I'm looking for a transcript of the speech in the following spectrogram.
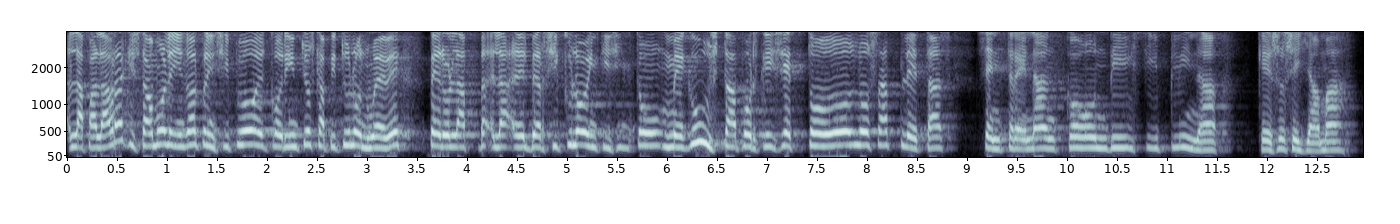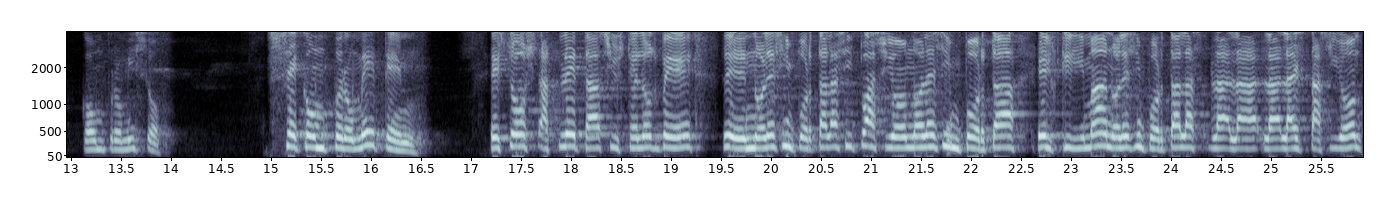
la palabra que estábamos leyendo al principio de Corintios capítulo 9, pero el versículo 25 me gusta porque dice, todos los atletas se entrenan con disciplina, que eso se llama compromiso. Se comprometen. Estos atletas, si usted los ve, eh, no les importa la situación, no les importa el clima, no les importa la, la estación,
